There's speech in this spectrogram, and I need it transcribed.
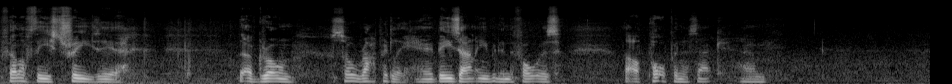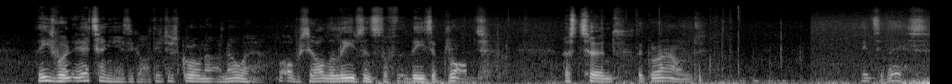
Fell off these trees here that have grown so rapidly. Uh, these aren't even in the photos that I'll put up in a sec. Um, these weren't here 10 years ago, they've just grown out of nowhere. But obviously all the leaves and stuff that these have dropped has turned the ground into this.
